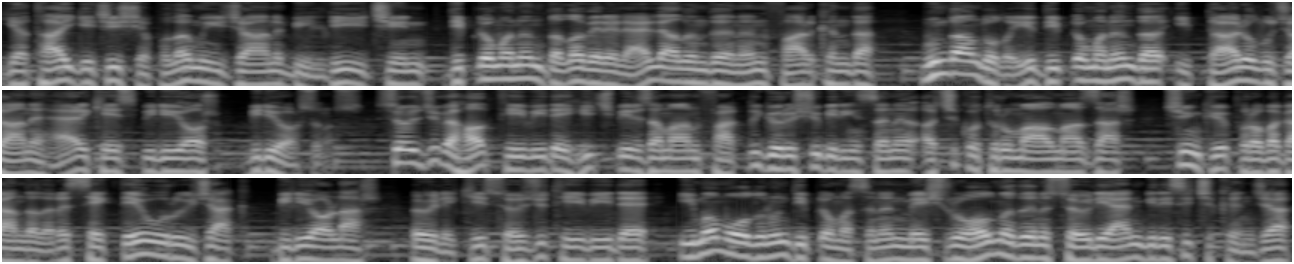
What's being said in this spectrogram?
yatay geçiş yapılamayacağını bildiği için diplomanın dalaverelerle alındığının farkında. Bundan dolayı diplomanın da iptal olacağını herkes biliyor, biliyorsunuz. Sözcü ve Halk TV'de hiçbir zaman farklı görüşü bir insanı açık oturuma almazlar. Çünkü propagandaları sekteye uğrayacak, biliyorlar. Öyle ki Sözcü TV'de İmamoğlu'nun diplomasının meşru olmadığını söyleyen birisi çıkınca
